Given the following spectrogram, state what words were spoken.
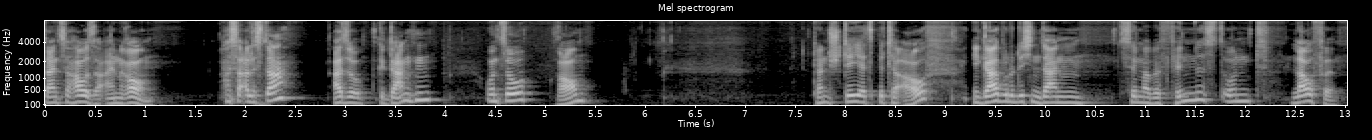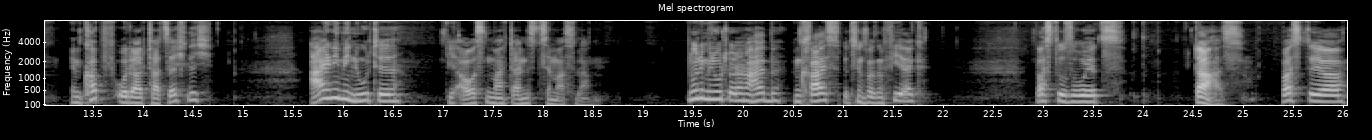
dein Zuhause, einen Raum. Hast du alles da? Also Gedanken und so, Raum. Dann steh jetzt bitte auf, egal wo du dich in deinem Zimmer befindest und laufe. Im Kopf oder tatsächlich eine Minute die Außenwand deines Zimmers lang. Nur eine Minute oder eine halbe im Kreis bzw. im Viereck, was du so jetzt da hast. Was dir,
